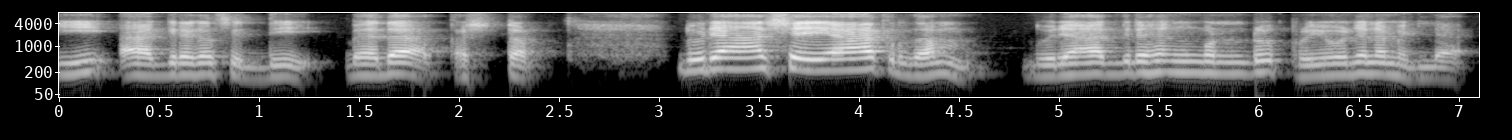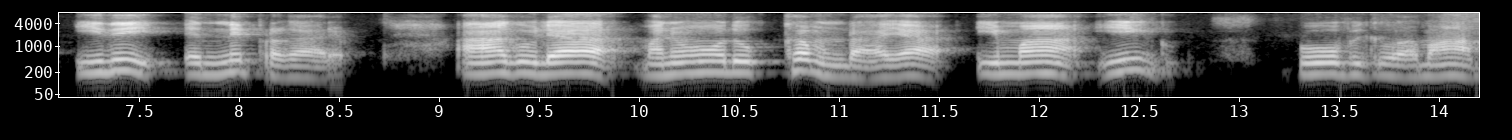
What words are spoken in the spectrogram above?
ഈ ആഗ്രഹസിദ്ധി. ബദ കഷ്ടം. ദുരാശയാകൃതം. ദുരാഗ്രഹം കൊണ്ട് പ്രയോജനമില്ല. ഇതി എന്നിപ്രകാരം ആകുല മനോദുഃഖമുണ്ടായ. ഇമ ഈ ഗോപികുമാർ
